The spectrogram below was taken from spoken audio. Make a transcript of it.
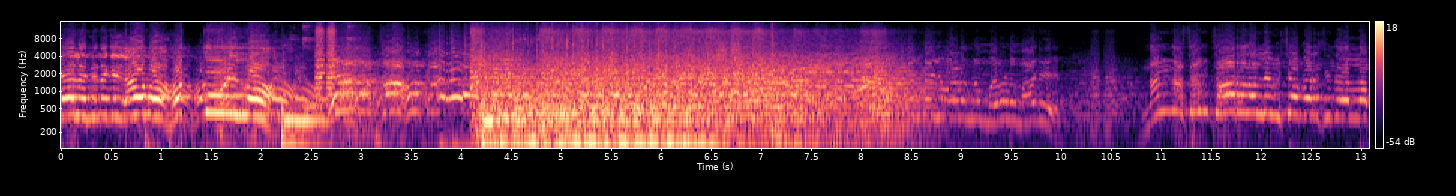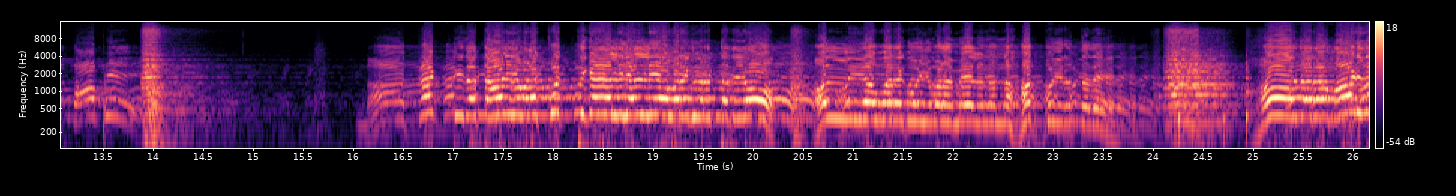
ಮೇಲೆ ನಿನಗೆ ಯಾವ ಹಕ್ಕೂ ಇಲ್ಲ. ಮರಳು ಮಾಡಿ ನನ್ನ ಸಂಸಾರದಲ್ಲಿ ವಿಷ ಬರೆಸಿದೆಯಲ್ಲ ಪಾಪಿ. ನಾ ಕಟ್ಟಿದ ತಾಳಿ ಇವಳ ಕುತ್ತಿಗೆಯಲ್ಲಿ ಎಲ್ಲಿಯವರೆಗೂ ಇರುತ್ತದೆಯೋ ಅಲ್ಲಿಯವರೆಗೂ ಇವಳ ಮೇಲೆ ನನ್ನ ಹಕ್ಕು ಇರುತ್ತದೆ. ಹಾದರ ಮಾಡಿದ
